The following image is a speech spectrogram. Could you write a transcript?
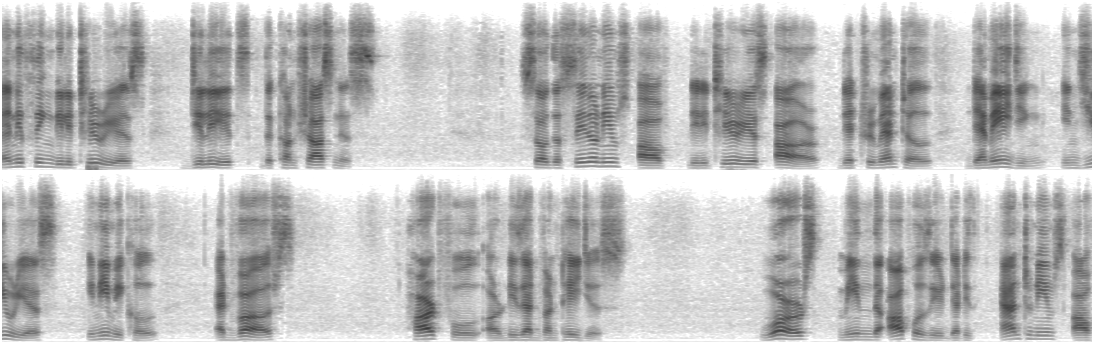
Anything deleterious deletes the consciousness. So the synonyms of deleterious are detrimental, damaging, injurious, inimical, adverse, hurtful or disadvantageous. Words mean the opposite that is antonyms of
